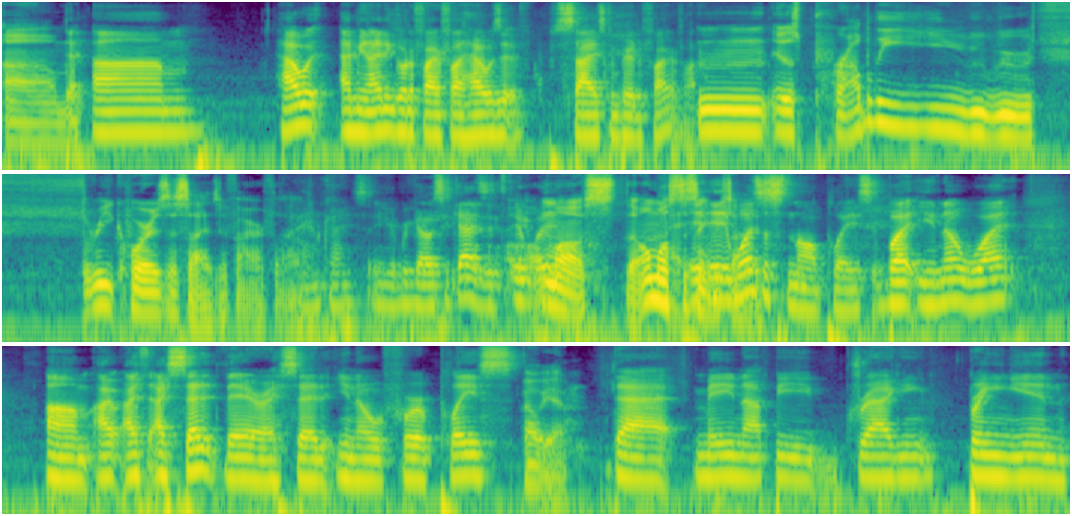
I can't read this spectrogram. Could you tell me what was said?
um. th- um, how it, I mean, I didn't go to Firefly. How was it size compared to Firefly? mm, it was probably three quarters the size of Firefly. Okay, so here we go. So guys, it's, it, it, Almost, almost the it, same it size. was a small place, but you know what? Um, I, I I said it there. I said you know for a place oh yeah, that may not be dragging bringing in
